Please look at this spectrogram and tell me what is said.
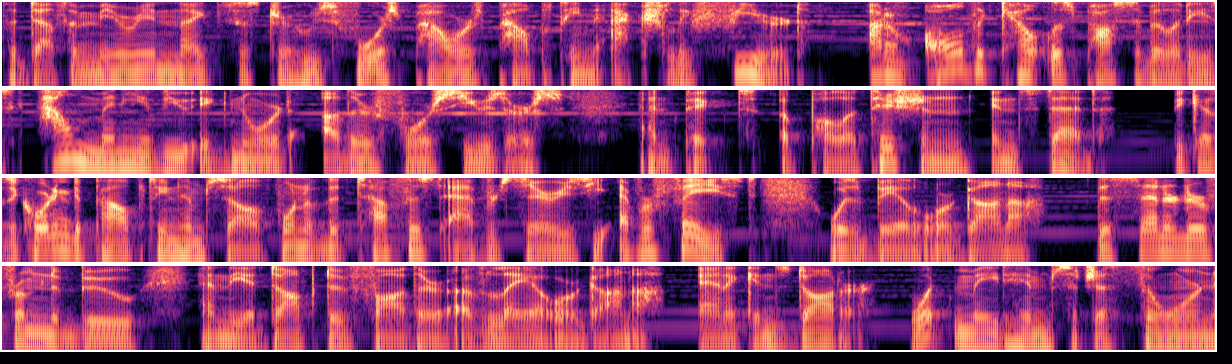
the Dathomirian Night Sister whose force powers Palpatine actually feared. Out of all the countless possibilities, how many of you ignored other Force users and picked a politician instead? Because according to Palpatine himself, one of the toughest adversaries he ever faced was Bail Organa, the senator from Naboo and the adoptive father of Leia Organa, Anakin's daughter. What made him such a thorn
